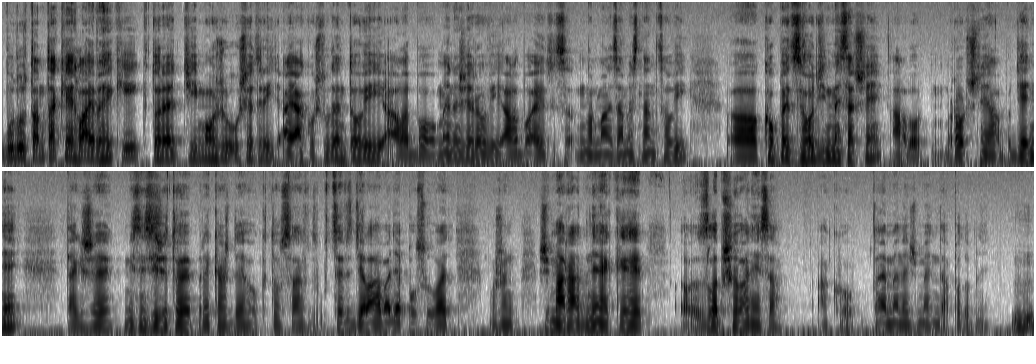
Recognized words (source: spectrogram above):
Budú tam také hacky, ktoré ti môžu ušetriť aj ako študentovi, alebo manažerovi, alebo aj normálne zamestnancovi kopec hodín mesačne, alebo ročne, alebo denne. Takže myslím si, že to je pre každého, kto sa chce vzdelávať a posúvať. Možno, že má rád nejaké zlepšovanie sa ako time management a podobne. Uh-huh.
